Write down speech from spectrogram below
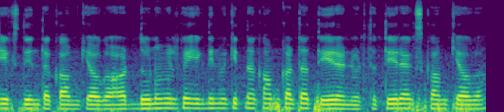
एक दिन तक काम किया होगा। और दोनों मिलकर एक दिन में कितना काम करता? है तेरह यूनिट। तो तेरह एक्स काम किया होगा।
